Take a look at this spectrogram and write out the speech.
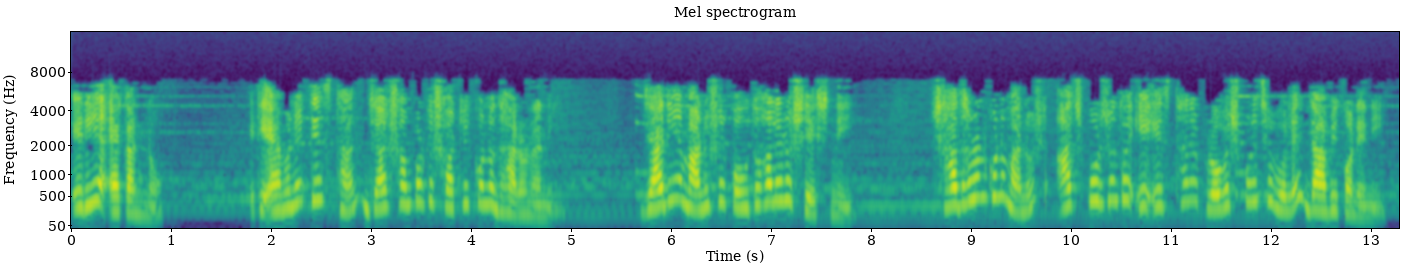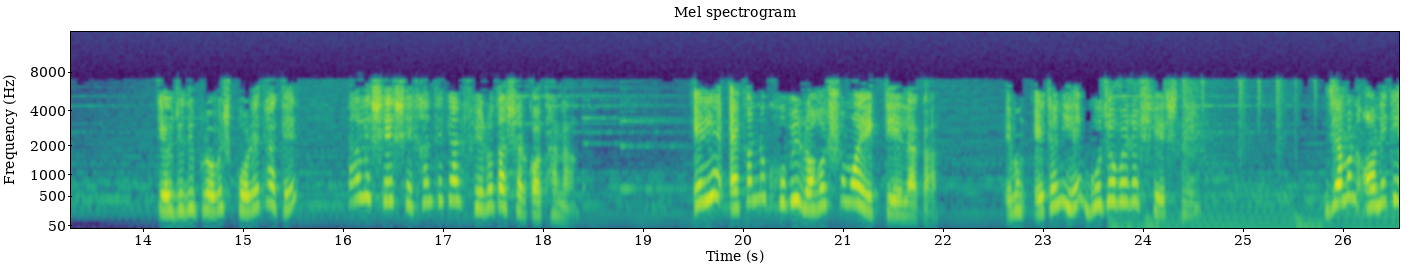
এরিয়া একান্ন। এটি এমন একটি স্থান যার সম্পর্কে সঠিক কোনো ধারণা নেই, যা নিয়ে মানুষের কৌতূহলেরও শেষ নেই। সাধারণ কোনো মানুষ আজ পর্যন্ত এ স্থানে প্রবেশ করেছে বলে দাবি করেনি। কেউ যদি প্রবেশ করে থাকে, তাহলে সে সেখান থেকে আর ফেরত আসার কথা না। এরিয়া একান্ন খুবই রহস্যময় একটি এলাকা, এবং এটা নিয়ে গুজবেরও শেষ নেই। যেমন অনেকে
